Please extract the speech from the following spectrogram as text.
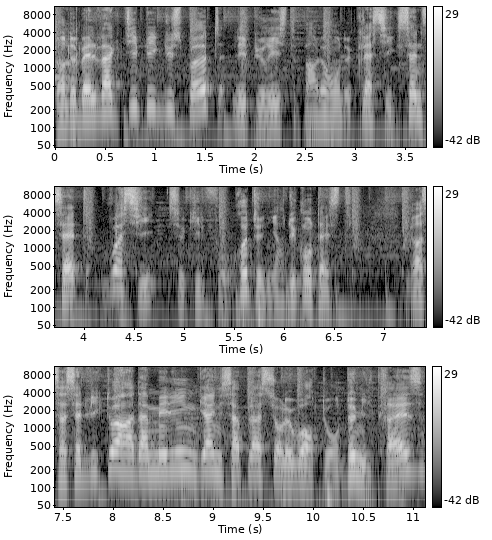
Dans de belles vagues typiques du spot, les puristes parleront de classique Sunset, voici ce qu'il faut retenir du contest. Grâce à cette victoire, Adam Melling gagne sa place sur le World Tour 2013.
